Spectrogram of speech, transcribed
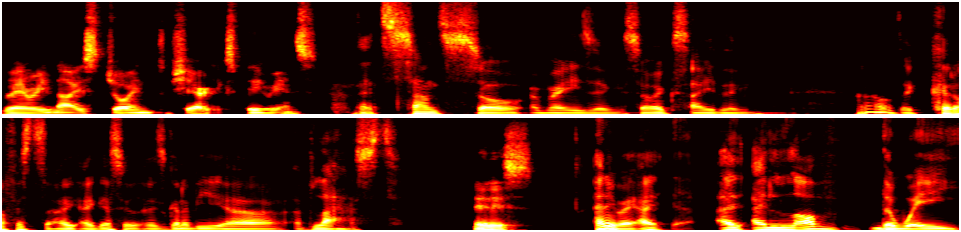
very nice joint shared experience. That sounds so amazing, so exciting. Oh, the cutoff is, I, I guess, is going to be a, a blast. It is. Anyway, I, I I love the way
